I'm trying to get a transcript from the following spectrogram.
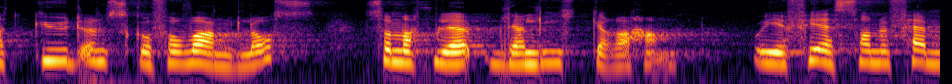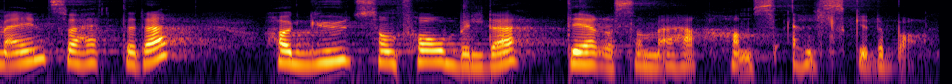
at Gud ønsker å forvandle oss sånn at vi blir likere Han. Og I Efesene 5,1 så heter det ha Gud som forbilde, dere som er Hans elskede barn.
